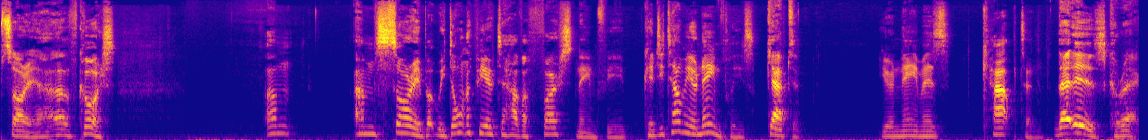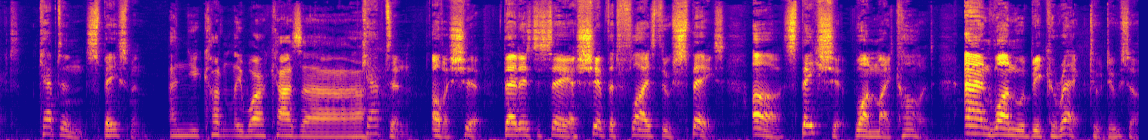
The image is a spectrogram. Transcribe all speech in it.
sorry, uh, of course. Um, I'm sorry, but we don't appear to have a first name for you. Could you tell me your name, please? Captain. Your name is Captain. That is correct. Captain Spaceman. And you currently work as a. Captain of a ship. That is to say, a ship that flies through space. A spaceship, one might call it. And one would be correct to do so.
